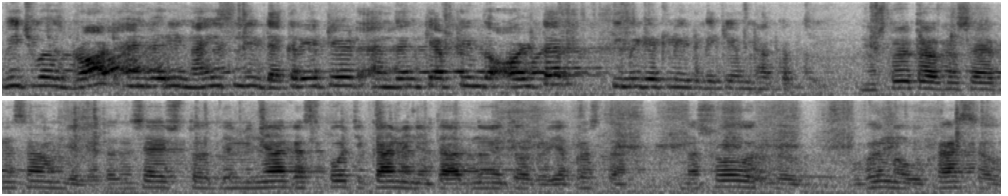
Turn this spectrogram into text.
which was brought and very nicely decorated and then kept in the altar. Immediately it became Thakurji. Но что это означает на самом деле? Это означает, что для меня Господь и камень это одно и то же. Я просто нашел их, вымыл, украсил,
